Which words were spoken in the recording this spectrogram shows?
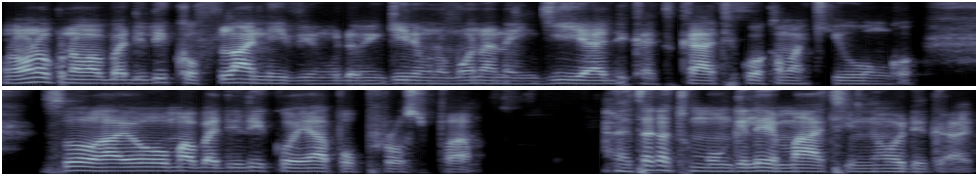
unaona kuna mabadiliko fulani hivi, muda mwingine unamwona anaingia hadi katikati kuwa kama kiungo. So hayo mabadiliko yapo Prosper. Nataka tumwongelee Martin Odegaard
